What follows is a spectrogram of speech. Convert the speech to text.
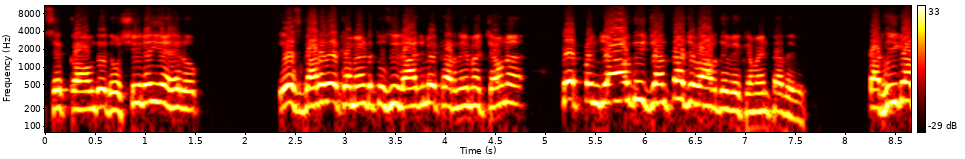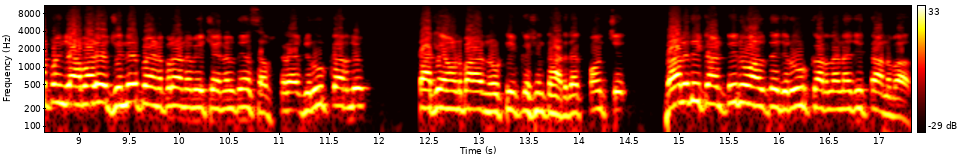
ਸਿੱਖ ਕੌਮ ਦੇ ਦੋਸ਼ੀ ਨਹੀਂ ਹੈ ਇਹ ਲੋਕ। ਇਸ ਗੱਲ ਦੇ ਕਮੈਂਟ ਤੁਸੀਂ ਲਾਜ਼ਮੀ ਕਰਨੇ ਮੈਂ ਚਾਹੁੰਦਾ ਕਿ ਪੰਜਾਬ ਦੀ ਜਨਤਾ ਜਵਾਬ ਦੇਵੇ ਕਮੈਂਟਾਂ ਦੇ ਵਿੱਚ। ਤਾਂ ਠੀਕ ਆ, ਪੰਜਾਬ ਵਾਲਿਓ, ਜਿੰਨੇ ਭੈਣ ਭਰਾ ਨਵੇਂ ਚੈਨਲ ਤੇ ਸਬਸਕ੍ਰਾਈਬ ਜਰੂਰ ਕਰ ਲਿਓ। ਤਾਂ ਕਿ ਆਉਣ ਵਾਲਾ ਨੋਟੀਫਿਕੇਸ਼ਨ ਤੁਹਾਡੇ ਤੱਕ ਪਹੁੰਚੇ। ਬੈਲ ਦੀ ਘੰਟੀ ਨੂੰ ਹਾਲ ਤੇ ਜਰੂਰ ਕਰ ਲੈਣਾ ਜੀ। ਧੰਨਵਾਦ।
